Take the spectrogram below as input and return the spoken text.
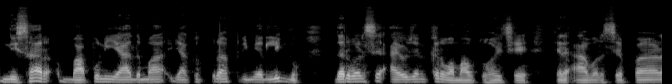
નિસાર બાપુની યાદમાં યાકુતપુરા પ્રીમિયર લીગનું દર વર્ષે આયોજન કરવામાં આવતું હોય છે. ત્યારે આ વર્ષે પણ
